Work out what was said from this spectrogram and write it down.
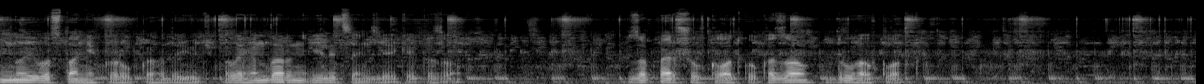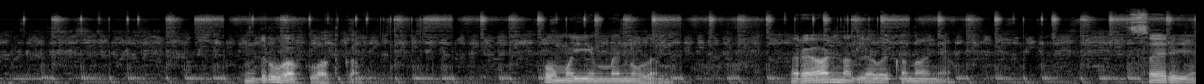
Ну і в останніх коробках дають легендарні і ліцензії, як я казав. За першу вкладку казав, друга вкладка. Друга вкладка. По моїм минулим. Реальна для виконання. Серії.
